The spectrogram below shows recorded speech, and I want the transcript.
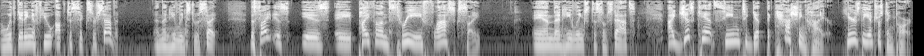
with getting a few up to six or seven. and then he links to a site. The site is is a Python 3 Flask site, and then he links to some stats. I just can't seem to get the caching higher. Here's the interesting part.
